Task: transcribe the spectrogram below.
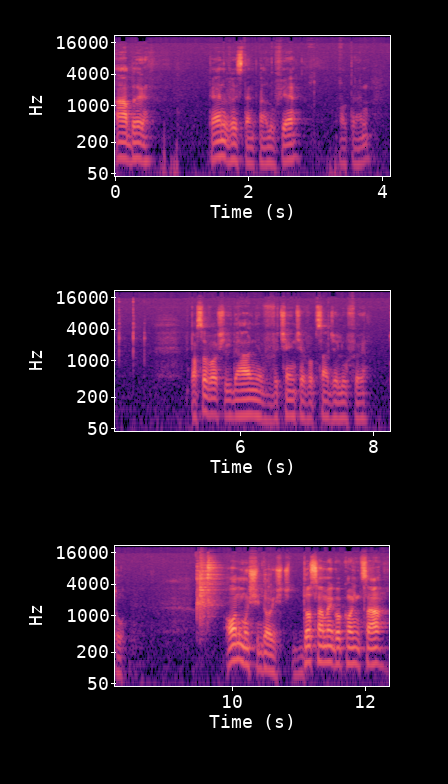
aby ten występ na lufie, o ten, wpasował się idealnie w wycięcie w obsadzie lufy tu. On musi dojść do samego końca,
